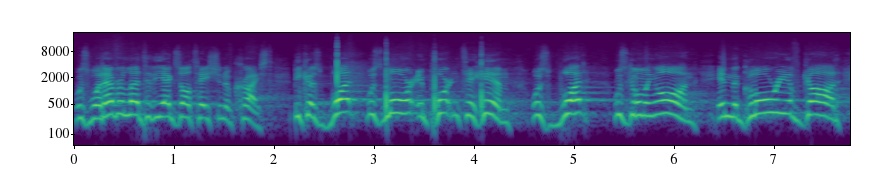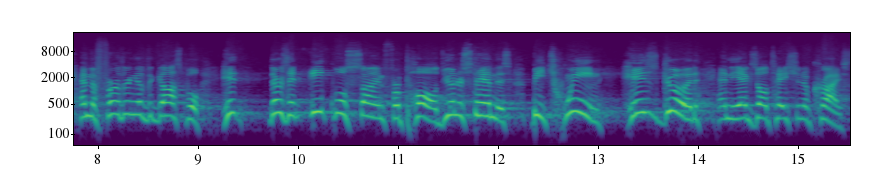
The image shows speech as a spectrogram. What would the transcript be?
was whatever led to the exaltation of Christ. Because what was more important to him was what was going on in the glory of God and the furthering of the gospel. there's an equal sign for Paul. Do you understand this? Between his good and the exaltation of Christ.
